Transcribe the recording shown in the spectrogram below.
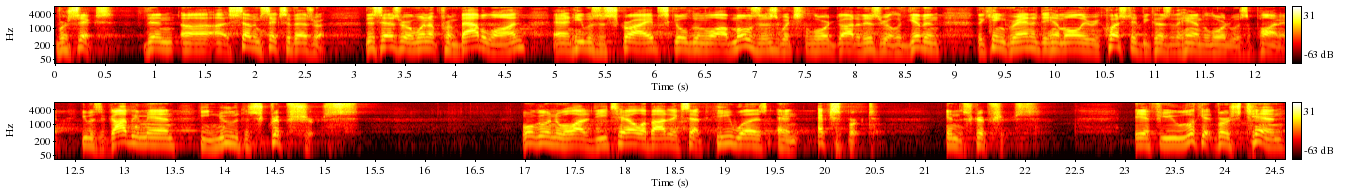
verse 6. Then uh, uh 7 6 of Ezra. This Ezra went up from Babylon, and he was a scribe skilled in the law of Moses, which the Lord God of Israel had given. The king granted to him all he requested because of the hand of the Lord was upon him. He was a godly man, he knew the scriptures. Won't go into a lot of detail about it, except he was an expert in the scriptures. If you look at verse 10,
